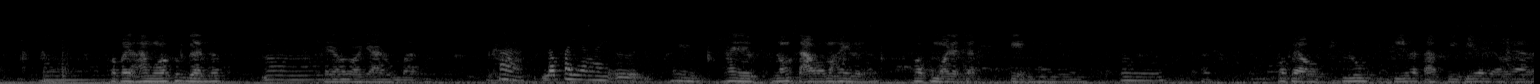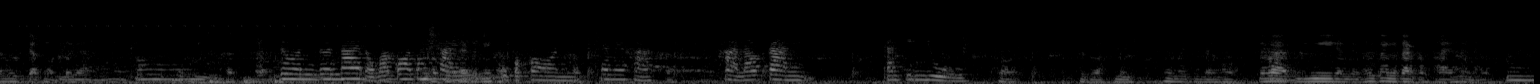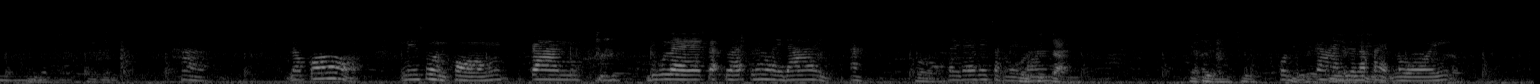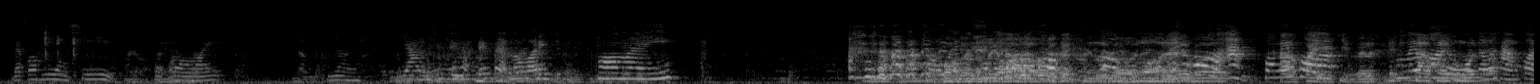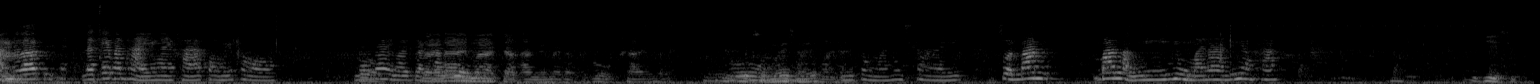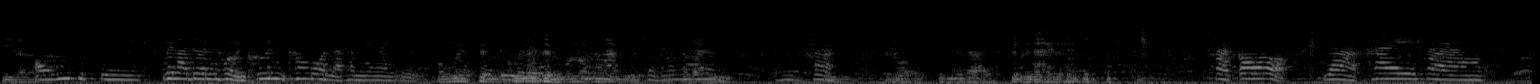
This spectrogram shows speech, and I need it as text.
อืมก็ไปหาหมอทุกเดือนครับอืมแกเอายาโรงพยาบาลค่ะ แล้วไปยังไงเอ่ยให้ให้น้องสาวเอามาให้เลยครับเพราะคุณหมอจะจัดเตียงให้เลย อืม ก็ไปเอาลูกกี่ปีละสามสี่ปีแล้วเอายาแล้วรู้จักหมดเลยยาอืมครับ เดินเดินได้แต่ว่าก็ต้องใช้ต้องใช้ตัวนี้ครับอุปกรณ์ครับใช่ไหมคะครับ ค่ะแล้วการการกินอยู่ ก็สะดวกดีไม่ไม่เป็นไรครับแต่ว่ามันมีอย่างหนึ่งคือต้องการขับถ่ายให้นะครับอืมมีปัญหาไม่เป็นค่ะ แล้วก็ในส่วนของการดูแลรัฐเรื่องรายได้อะก็รายได้ได้จากไหนคนบ้างพิการเนี่ย ครับคนพิการเดือนละแปดร้อยแล้วก็เบี้ยยังชีพหกร้อยยังยังใช่ไหมคะได้แปดร้อยพอไหมพอไหมไม่พอไม่พออะพอไม่พอกินไปเลยพอไม่พอหนูเราถามก่อนแล้วแล้วแก้ปัญหายังไงคะพอไม่พอแล้วได้มาจากทางได้อื่นมาจากทางอื่นมาจากลูกใช้ลูกส่งมาให้ใช้มีส่งมาให้ใช้ ส่วนบ้าน บ้านหลังนี้อยู่มานานหรือยังคะยี่สิบปีแล้วคอ๋รัอบ20ปี เวลาเดินเหินขึ้นข้างบนล่ะทำยังไงเอ่ยผมไม่ขึ้นผมไม่ขึ้นผมนอนข้างล่างอยู่แต่ด้านสบาล่ายงดีค่ะ สะดวกกินไม่ได้ ขึ้นไม่ได้เลย ค่ะก็อยากให้ทาง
